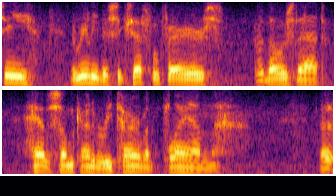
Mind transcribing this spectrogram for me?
see the really the successful farriers are those that have some kind of a retirement plan, uh,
